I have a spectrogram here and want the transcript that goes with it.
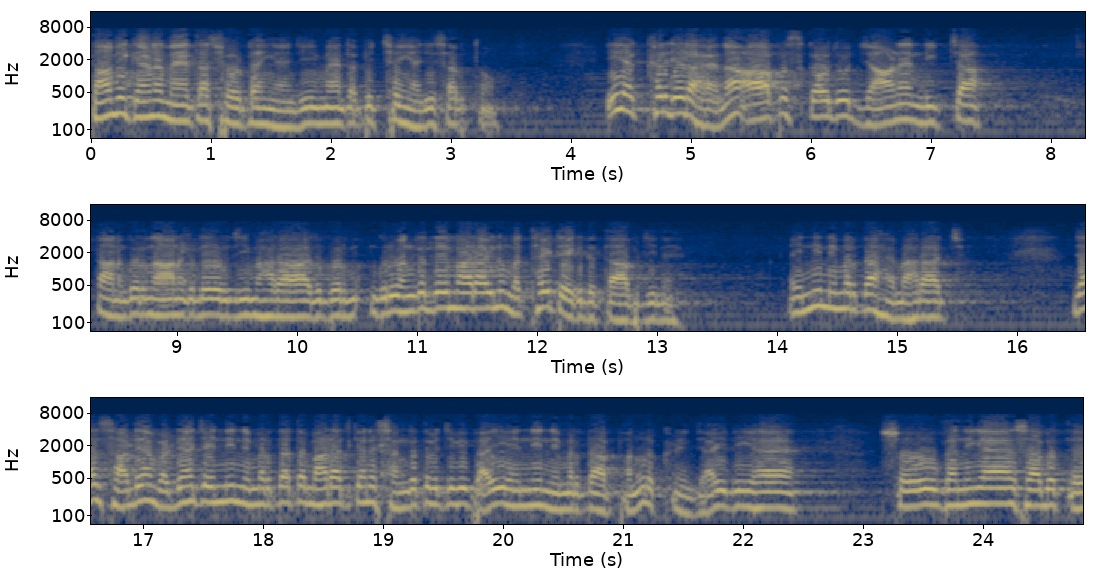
ਤਾਂ ਵੀ ਕਹਿਣਾ ਮੈਂ ਤਾਂ ਛੋਟਾ ਹੀ ਹਾਂ ਜੀ, ਮੈਂ ਤਾਂ ਪਿੱਛੇ ਹੀ ਹਾਂ ਜੀ ਸਭ ਤੋਂ। ਇਹ ਅੱਖਰ ਜਿਹੜਾ ਹੈ ਨਾ ਆਪਸ ਕੋ ਜੋ ਜਾਣੈ ਨੀਚਾ, ਧੰਨ ਗੁਰੂ ਨਾਨਕ ਦੇਵ ਜੀ ਮਹਾਰਾਜ ਗੁਰੂ ਅੰਗਦ ਦੇਵ ਮਹਾਰਾਜ ਨੂੰ ਮੱਥਾ ਹੀ ਟੇਕ ਦਿੱਤਾ ਆਪ ਜੀ ਨੇ। ਇੰਨੀ ਨਿਮਰਤਾ ਹੈ ਮਹਾਰਾਜ 'ਚ। ਜਦ ਸਾਡਿਆਂ ਵੱਡਿਆਂ 'ਚ ਇੰਨੀ ਨਿਮਰਤਾ, ਤਾਂ ਮਹਾਰਾਜ ਕਹਿੰਦੇ ਸੰਗਤ ਵਿੱਚ ਵੀ ਭਾਈ ਇੰਨੀ ਨਿਮਰਤਾ ਆਪਾਂ ਨੂੰ ਰੱਖਣੀ ਚਾਹੀਦੀ ਹੈ। ਸੋ ਗਨਿਆ ਸਭ ਤੇ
